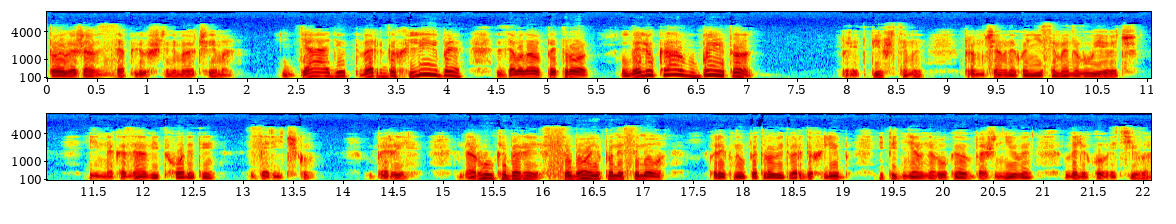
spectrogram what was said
Той лежав з заплющеними очима. Дядю, твердохлібе. заволав Петро. Лелюка вбито. Перед пішцями промчав на коні Семен Луєвич і наказав відходити за річку. Бери, на руки бери, з собою понесемо. крикнув Петрові твердохліб і підняв на руки обважніле великове тіло.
